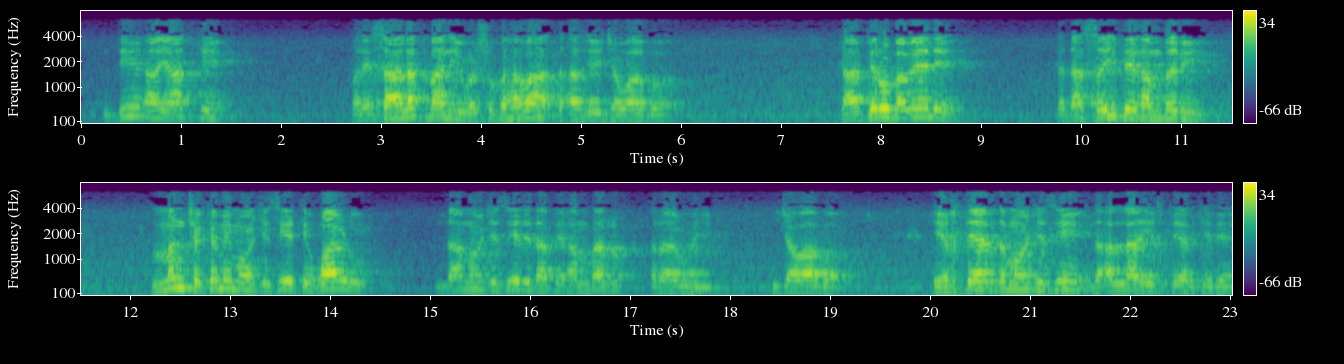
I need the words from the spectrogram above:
دې آیات کې پر رسالت باندې و شبهه وا د هغه جواب کافرو بویلې کدا صحیح پیغمبري من چې کومه معجزې ته غواړو دا معجزې د پیغمبر راوړي جواب اختیار د معجزې د الله اختیار کې دی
